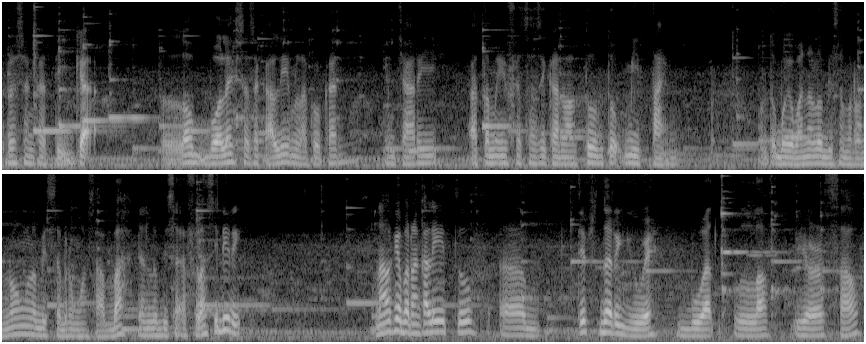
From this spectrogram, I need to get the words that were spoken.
Terus yang ketiga, lo boleh sesekali melakukan mencari atau menginvestasikan waktu untuk me time. Untuk bagaimana lo bisa merenung, lo bisa bermuasabah, dan lo bisa evaluasi diri. Nah oke okay, barangkali itu uh, tips dari gue buat love yourself.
